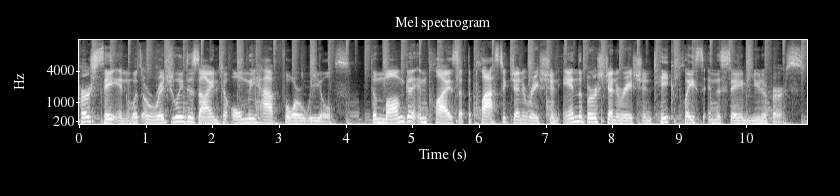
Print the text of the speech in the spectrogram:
Curse Satan was originally designed to only have four wheels. The manga implies that the plastic generation and the burst generation take place in the same universe.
